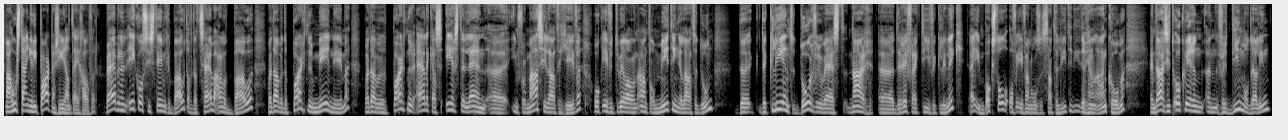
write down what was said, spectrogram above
Maar hoe staan jullie partners hier dan tegenover? Wij hebben een ecosysteem gebouwd, of dat zijn we aan het bouwen, waar dat we de partner meenemen, waar dat we de partner eigenlijk als eerste lijn uh, informatie laten geven, ook eventueel al een aantal metingen laten doen, de, de cliënt doorverwijst naar uh, de refractieve kliniek hè, in Bokstel of een van onze satellieten die er gaan aankomen. En daar zit ook weer een, een verdienmodel in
